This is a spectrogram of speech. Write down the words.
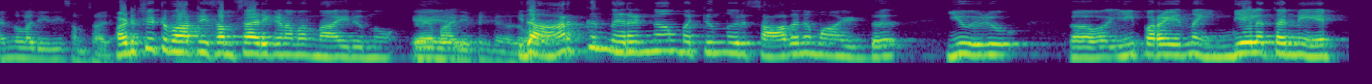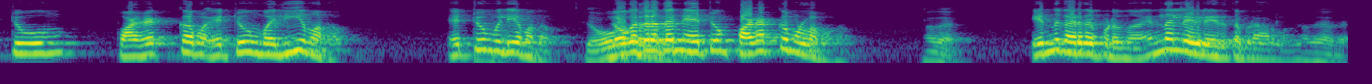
എന്നുള്ള രീതിയിൽ സംസാരിച്ചു. പഠിച്ചിട്ട് പാർട്ടി സംസാരിക്കണമെന്നായിരുന്നു ഇത് ആർക്കും നിരങ്ങാൻ പറ്റുന്ന ഒരു സാധനമായിട്ട് ഈ ഒരു ഈ പറയുന്ന ഇന്ത്യയിലെ തന്നെ ഏറ്റവും പഴക്ക ഏറ്റവും വലിയ മതം ഏറ്റവും വലിയ മതം. ലോകത്തിലെ തന്നെ ഏറ്റവും പഴക്കമുള്ള മതം. അതെ. എന്ന് കരുതപ്പെടുന്നത് എന്നല്ലേ വിലയിരുത്തപ്പെടാറുള്ളത് അതെ അതെ.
